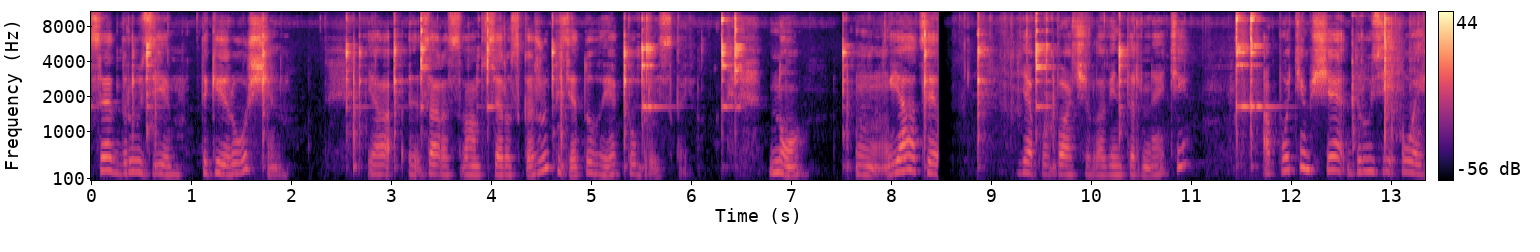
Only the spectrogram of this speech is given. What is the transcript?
Це, друзі, такий розчин. Я е, зараз вам все розкажу після того, як побризкаю. Но я це я побачила в інтернеті, а потім ще, друзі, ой,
